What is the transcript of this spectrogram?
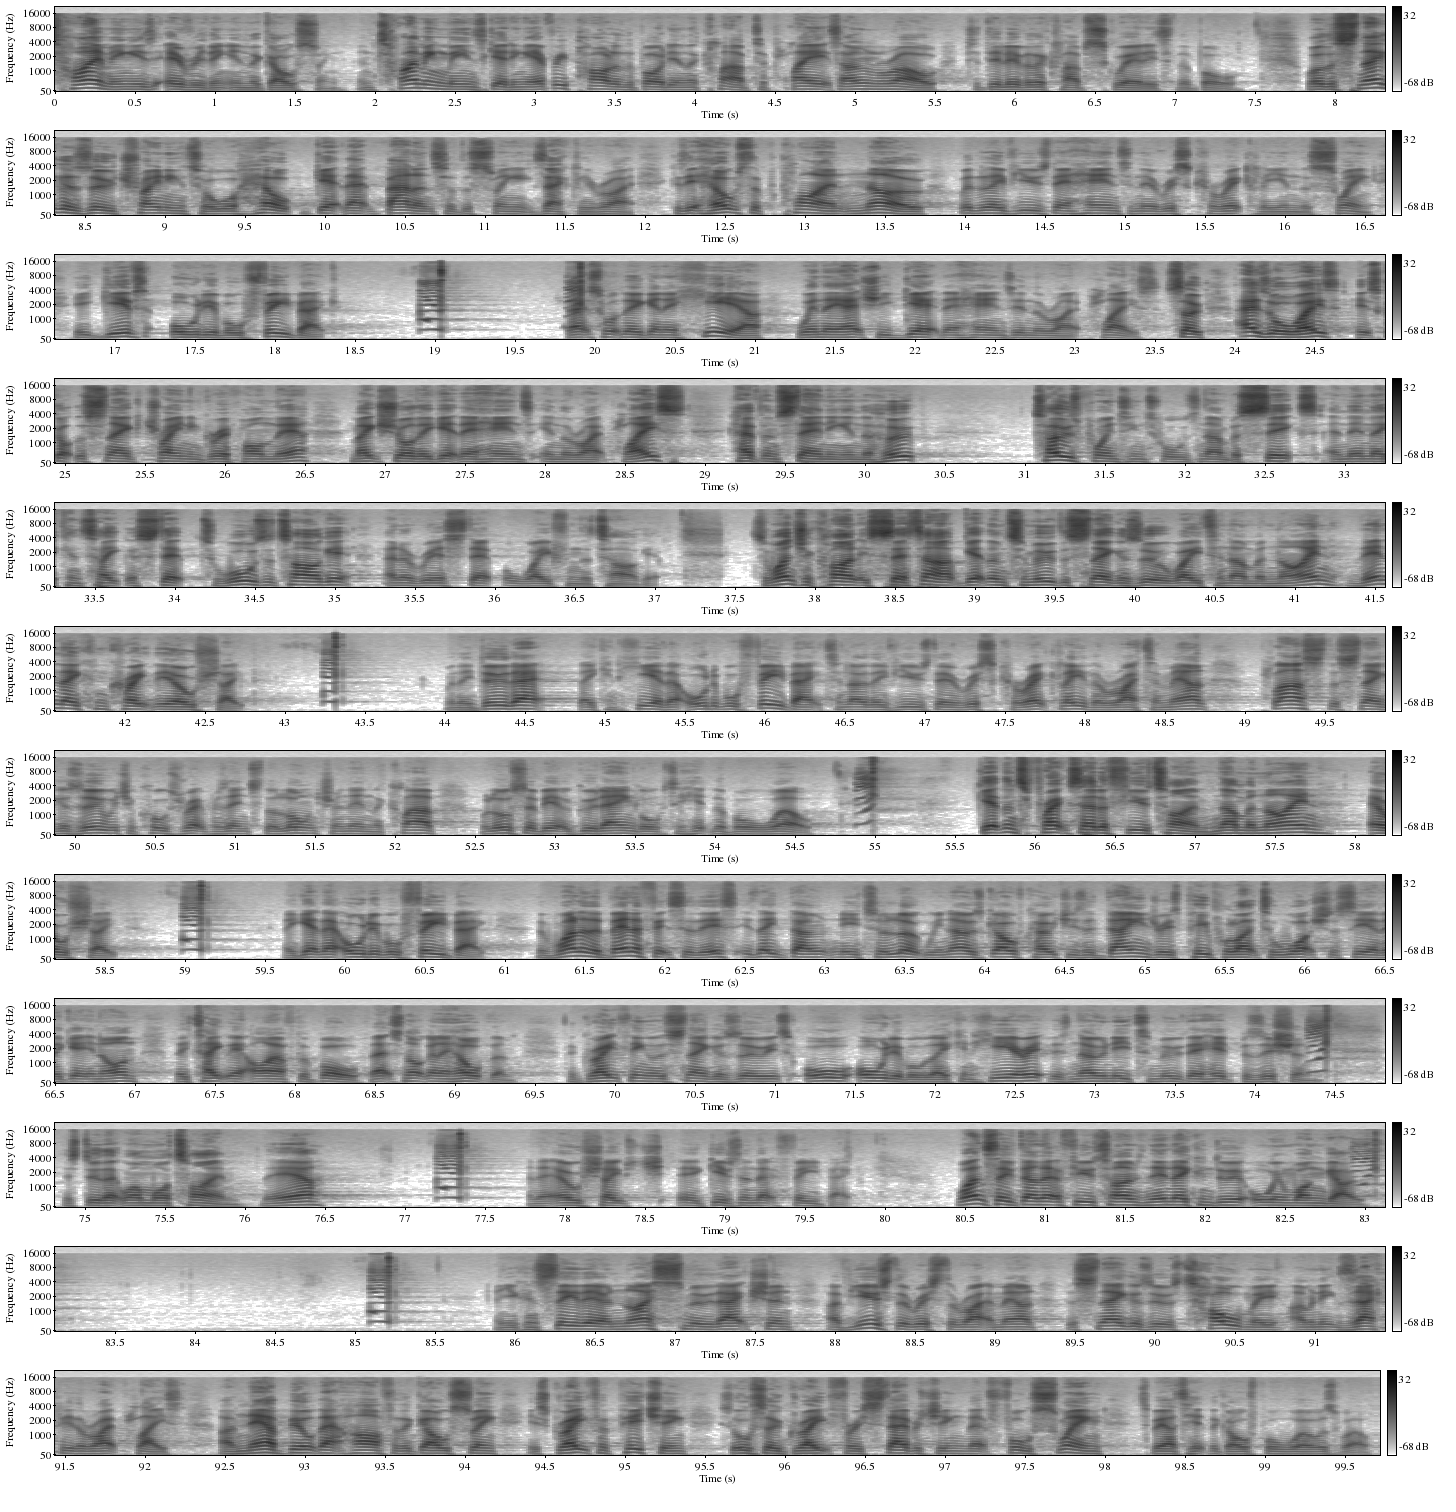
Timing is everything in the golf swing, and timing means getting every part of the body in the club to play its own role to deliver the club squarely to the ball. Well, the SNAGazoo training tool will help get that balance of the swing exactly right because it helps the client know whether they've used their hands and their wrist correctly in the swing. It gives audible feedback. That's what they're going to hear when they actually get their hands in the right place. So as always, it's got the snag training grip on there. Make sure they get their hands in the right place. Have them standing in the hoop, toes pointing towards number six, and then they can take a step towards the target and a rear step away from the target. So once your client is set up, get them to move the SNAGazoo away to number nine, then they can create the L shape. When they do that, they can hear that audible feedback to know they've used their wrist correctly, the right amount, plus the SNAGazoo, which of course represents the launcher and then the club, will also be at a good angle to hit the ball well. Get them to practice that a few times. Number nine, L shape. They get that audible feedback. One of the benefits of this is they don't need to look. We know as golf coaches, the danger is people like to watch to see how they're getting on. They take their eye off the ball. That's not going to help them. The great thing with the SNAGazoo, it's all audible. They can hear it. There's no need to move their head position. Let's do that one more time. There, and the L shape uh, gives them that feedback. Once they've done that a few times, then they can do it all in one go. And you can see there a nice smooth action. I've used the wrist the right amount. The SNAGazoo has told me I'm in exactly the right place. I've now built that half of the golf swing. It's great for pitching. It's also great for establishing that full swing to be able to hit the golf ball well as well.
